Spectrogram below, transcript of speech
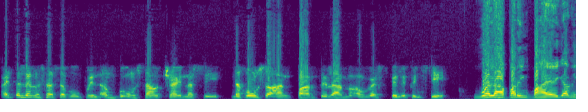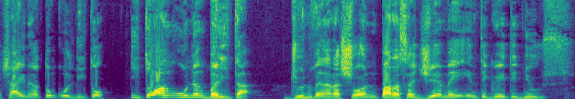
ay talagang sasakupin ang buong South China Sea na kung saan parte lamang ang West Philippine Sea. Wala pa ring pahayag ang China tungkol dito. Ito ang unang balita. June Veneracion para sa GMA Integrated News.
